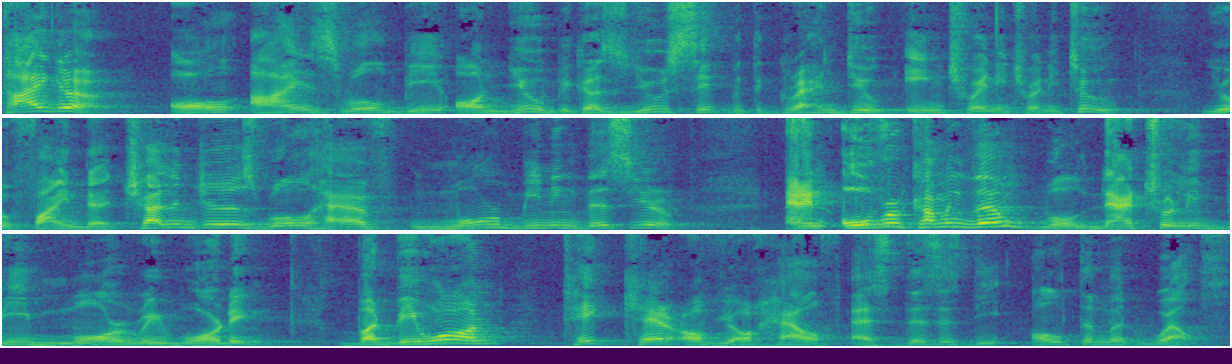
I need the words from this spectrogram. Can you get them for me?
tiger, all eyes will be on you because you sit with the Grand Duke in 2022. You'll find that challenges will have more meaning this year. And overcoming them will naturally be more rewarding. But be warned, take care of your health as this is the ultimate wealth.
